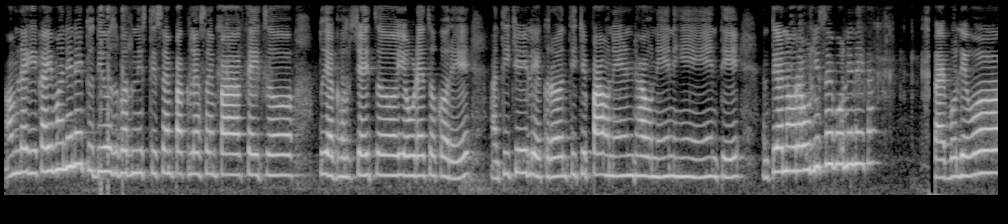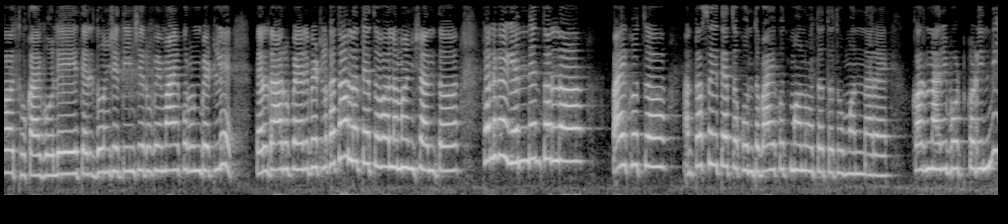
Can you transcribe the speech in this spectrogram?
आमले की काही म्हणे नाही? तू दिवसभर निसते स्वयंपाकल्या स्वयंपाक यायचं तुझ्या घरच्याचं एवढ्याचं करे. आणि तिचे लेकरं तिचे पाहुणे ढावणे हे न ते. आणि त्या नवरा उलीसही बोले नाही का? काय बोले व? तू काय बोले त्याला दोनशे तीनशे रुपये माय करून भेटले. त्याला दहा रुपयाला भेटलं का चाललं त्याचं वाला मन शांत त्याला काय घेणं देणं चाललं? बायकोचं. आणि तसंही त्याचं कोणतं बायकोच मन होतं तर तो म्हणणार आहे करणारी बोट मी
